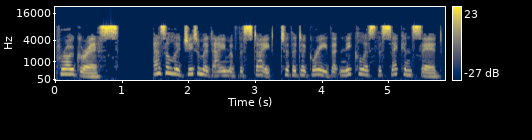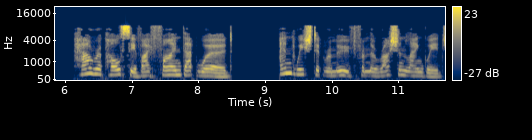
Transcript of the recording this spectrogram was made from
progress as a legitimate aim of the state, to the degree that Nicholas II said, "'How repulsive I find that word!' and wished it removed from the Russian language.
